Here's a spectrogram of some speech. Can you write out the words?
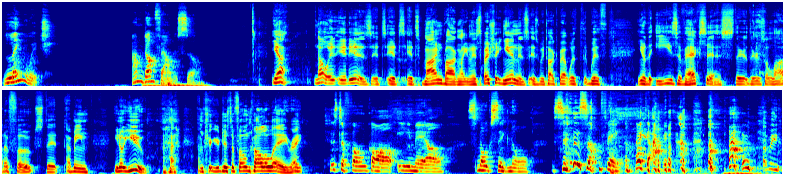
language. I'm dumbfounded still. Yeah. No, it, it is. It's it's it's mind boggling, and especially again as, as we talked about with with you know the ease of access. There there's a lot of folks that I mean, you know, you. I'm sure you're just a phone call away, right? Just a phone call, email, smoke signal, send something. Like I, I mean,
